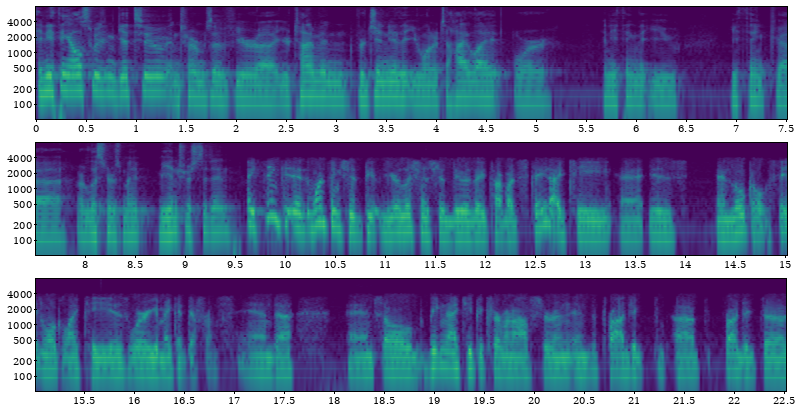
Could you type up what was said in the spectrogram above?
Anything else we didn't get to in terms of your uh, your time in Virginia that you wanted to highlight, or anything that you you think uh, our listeners might be interested in? I think uh, one thing should be, your listeners should do is they talk about state IT uh, is and local state and local IT is where you make a difference. And uh, and so being an IT procurement officer and, and the project uh, project uh,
